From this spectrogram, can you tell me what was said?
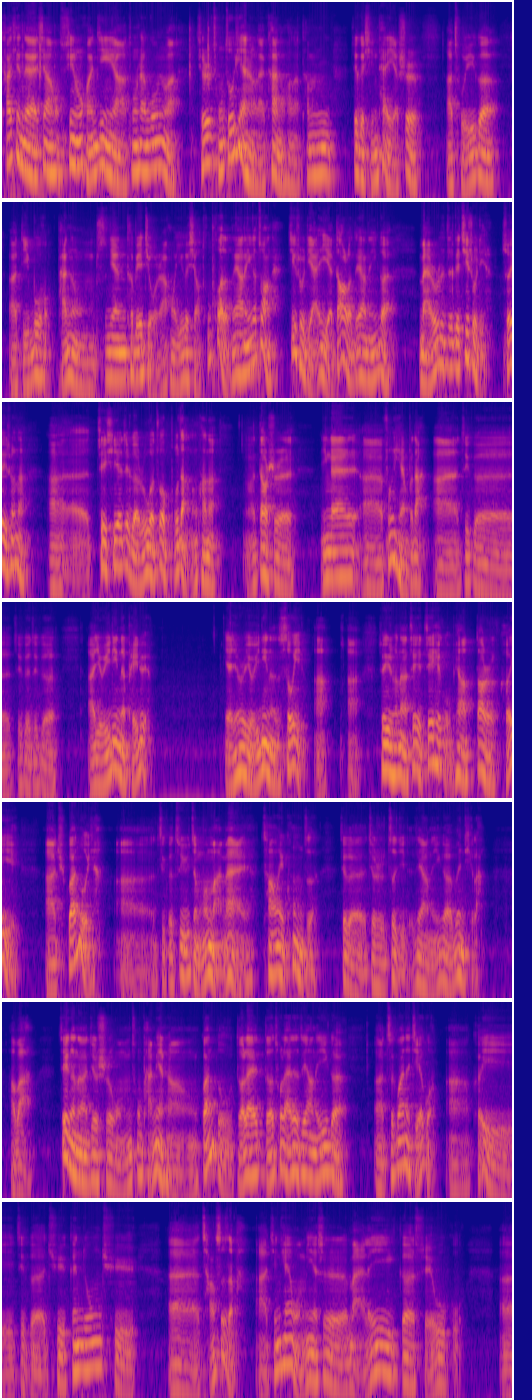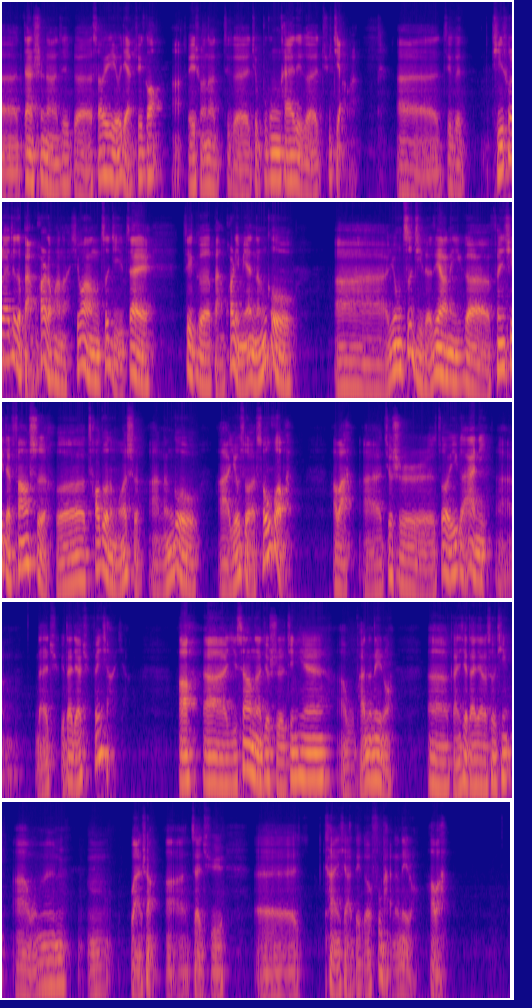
它现在像金融环境呀、中山公用啊，其实从周线上来看的话呢，他们这个形态也是啊处于一个。啊，底部盘整时间特别久，然后一个小突破的那样的一个状态，技术点也到了这样的一个买入的这个技术点，所以说呢，呃，这些这个如果做补涨的话呢，呃，倒是应该呃风险不大啊，这个这个这个啊有一定的赔率，也就是有一定的收益啊啊，所以说呢，这这些股票倒是可以啊去关注一下啊，这个至于怎么买卖、仓位控制。这个就是自己的这样的一个问题了，好吧？这个呢，就是我们从盘面上关注得来得出来的这样的一个呃直观的结果啊，可以这个去跟踪去呃尝试着吧啊。今天我们也是买了一个水务股，呃，但是呢，这个稍微有点追高啊，所以说呢，这个就不公开这个去讲了。呃，这个提出来这个板块的话呢，希望自己在。这个板块里面能够啊用自己的这样的一个分析的方式和操作的模式啊，能够啊有所收获吧？好吧啊，就是作为一个案例啊来去给大家去分享一下。好啊，以上呢就是今天啊午盘的内容呃，感谢大家的收听啊，我们嗯晚上啊再去呃看一下这个复盘的内容，好吧？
